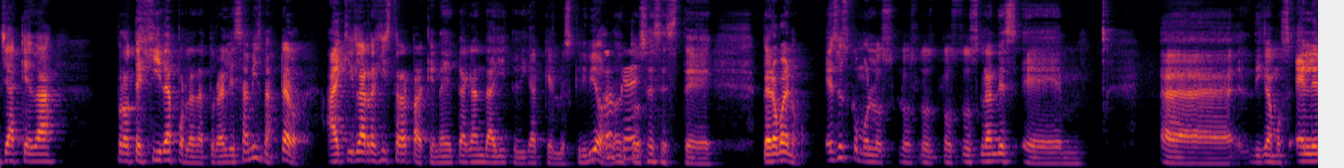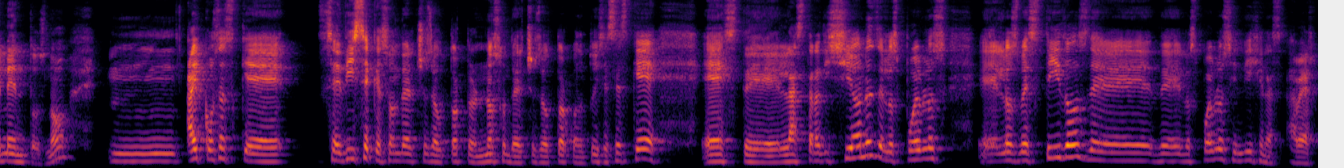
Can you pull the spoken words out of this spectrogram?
ya queda protegida por la naturaleza misma. Claro, hay que irla a registrar para que nadie te haga daño y te diga que lo escribió, ¿no? Entonces, este, pero bueno, eso es como los, los, los, los grandes, em, eh, digamos, elementos, ¿no? Mm, hay cosas que se dice que son derechos de autor, pero no son derechos de autor. Cuando tú dices, es que este, las tradiciones de los pueblos eh, los vestidos de, los pueblos indígenas. A ver,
